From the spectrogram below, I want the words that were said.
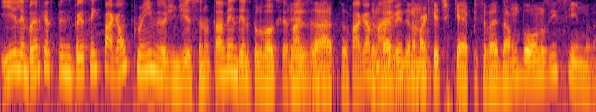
E lembrando que as empresas têm que pagar um premium hoje em dia, você não tá vendendo pelo valor que você vale, você Exato. paga você não mais. vai vender então, no market cap, você vai dar um bônus em cima, né?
